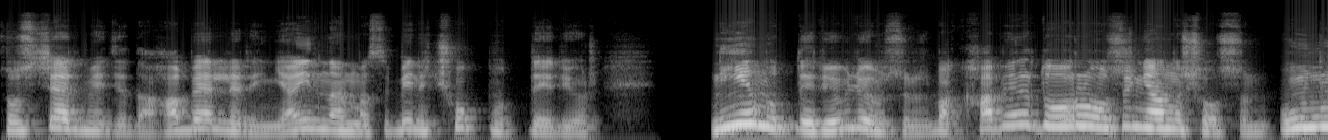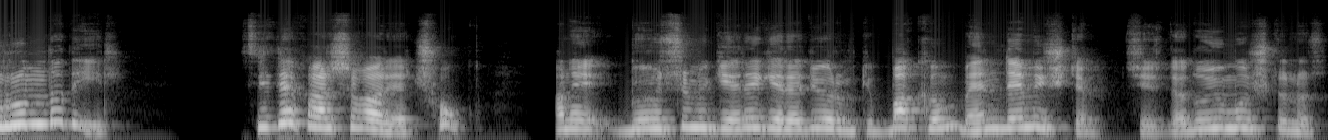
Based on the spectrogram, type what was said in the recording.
sosyal medyada haberlerin yayınlanması beni çok mutlu ediyor. Niye mutlu ediyor biliyor musunuz? Bak haber doğru olsun yanlış olsun. Umurumda değil. Size karşı var ya çok hani göğsümü gere gere diyorum ki bakın ben demiştim. Siz de duymuştunuz,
